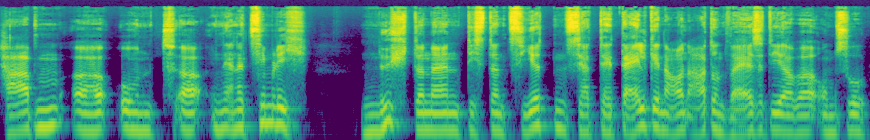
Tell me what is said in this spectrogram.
haben äh, und äh, in einer ziemlich nüchternen, distanzierten, sehr detailgenauen Art und Weise, die aber umso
